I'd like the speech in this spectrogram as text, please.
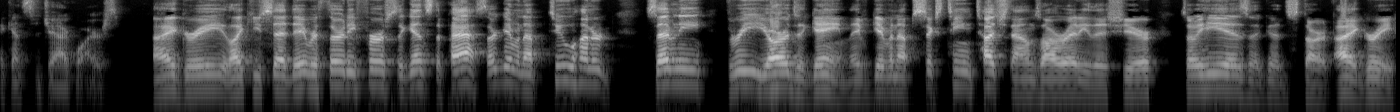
against the Jaguars. I agree. Like you said, they were 31st against the pass. They're giving up 273 yards a game. They've given up 16 touchdowns already this year. So he is a good start. I agree.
